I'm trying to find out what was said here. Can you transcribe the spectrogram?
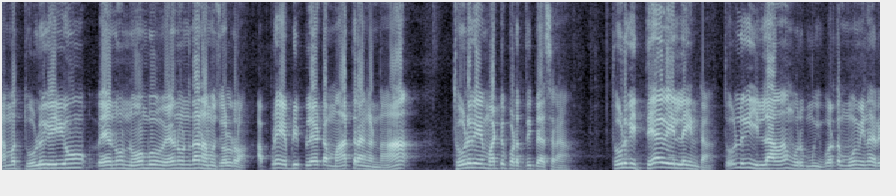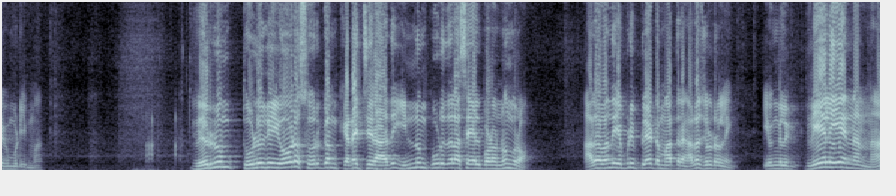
நம்ம தொழுகையும் வேணும் நோன்பும் வேணும்னு தான் நம்ம சொல்கிறோம் அப்படியே எப்படி பிளேட்டை மாற்றுறாங்கன்னா தொழுகையை மட்டுப்படுத்தி பேசுகிறான் தொழுகை தேவையில்லைன்றான். தொழுகை இல்லாமல் ஒரு ஒருத்த ஒருத்தன் மூமினா இருக்க முடியுமா? வெறும் தொழுகையோட சொர்க்கம் கிடைச்சிராது இன்னும் கூடுதலாக செயல்படணுங்கிறோம். அதை வந்து எப்படி பிளேட்டை மாற்றுறாங்க அதான் சொல்கிறேன் இல்லைங்க. இவங்களுக்கு வேலையே என்னன்னா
